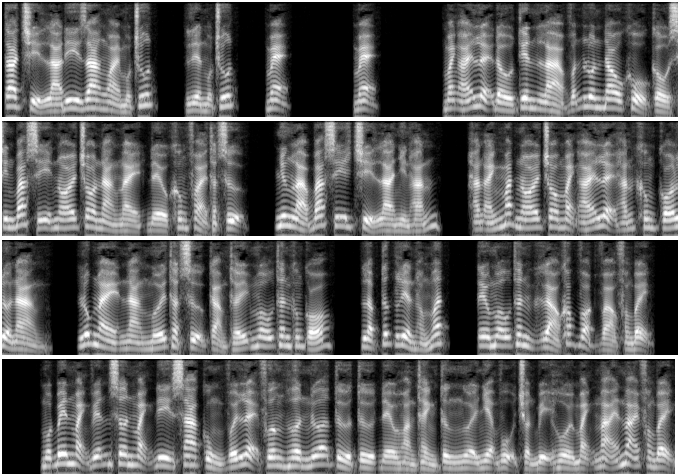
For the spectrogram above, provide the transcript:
Ta chỉ là đi ra ngoài một chút, liền một chút, mẹ, mẹ. Mạnh ái lệ đầu tiên là vẫn luôn đau khổ cầu xin bác sĩ nói cho nàng này đều không phải thật sự, nhưng là bác sĩ chỉ là nhìn hắn, hắn ánh mắt nói cho mạnh ái lệ hắn không có lừa nàng, lúc này nàng mới thật sự cảm thấy mẫu thân không có, lập tức liền hỏng mất, tiêu mẫu thân gào khóc vọt vào phòng bệnh. Một bên mạnh viễn sơn mạnh đi xa cùng với lệ phương hơn nữa từ từ đều hoàn thành từng người nhiệm vụ chuẩn bị hồi mạnh mãi mãi phòng bệnh,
